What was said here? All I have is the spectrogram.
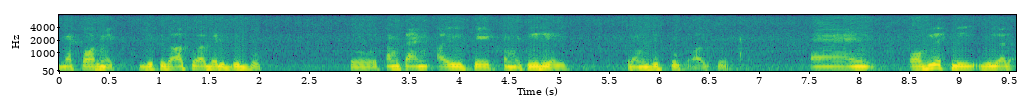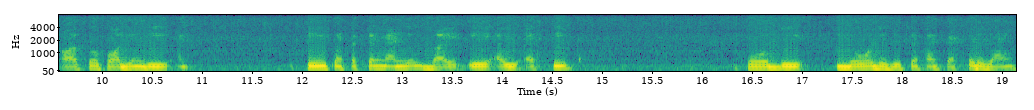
McCormac. This is also a very good book. So sometimes i take some material from this book also. And obviously we are also following the steel construction manual by AISC for the load resistance and factor design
